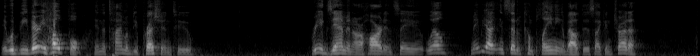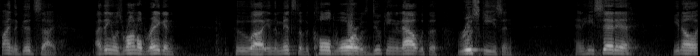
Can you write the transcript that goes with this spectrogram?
It would be very helpful in the time of depression to re examine our heart and say, well, maybe I, instead of complaining about this, I can try to find the good side. I think it was Ronald Reagan who, uh, in the midst of the Cold War, was duking it out with the Ruskies, and, and he said, uh, you know, uh,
